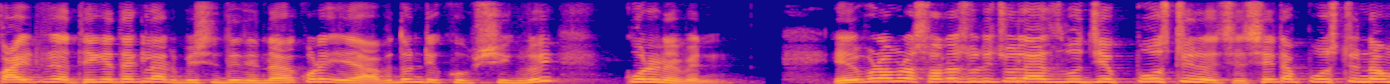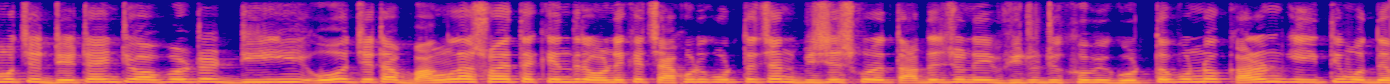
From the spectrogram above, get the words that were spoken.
ক্রাইটেরিয়া থেকে থাকলে আর বেশি দেরি না করে এই আবেদনটি খুব শীঘ্রই করে নেবেন। এরপর আমরা সরাসরি চলে আসব যে পোস্টটি রয়েছে, সেটা পোস্টের নাম হচ্ছে ডেটা এন্ট্রি অপারেটর ডিইও যেটা বাংলা সহায়তা কেন্দ্রে অনেকে চাকরি করতে চান, বিশেষ করে তাদের জন্য এই ভিডিওটি খুবই গুরুত্বপূর্ণ। কারণ কি, ইতিমধ্যে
